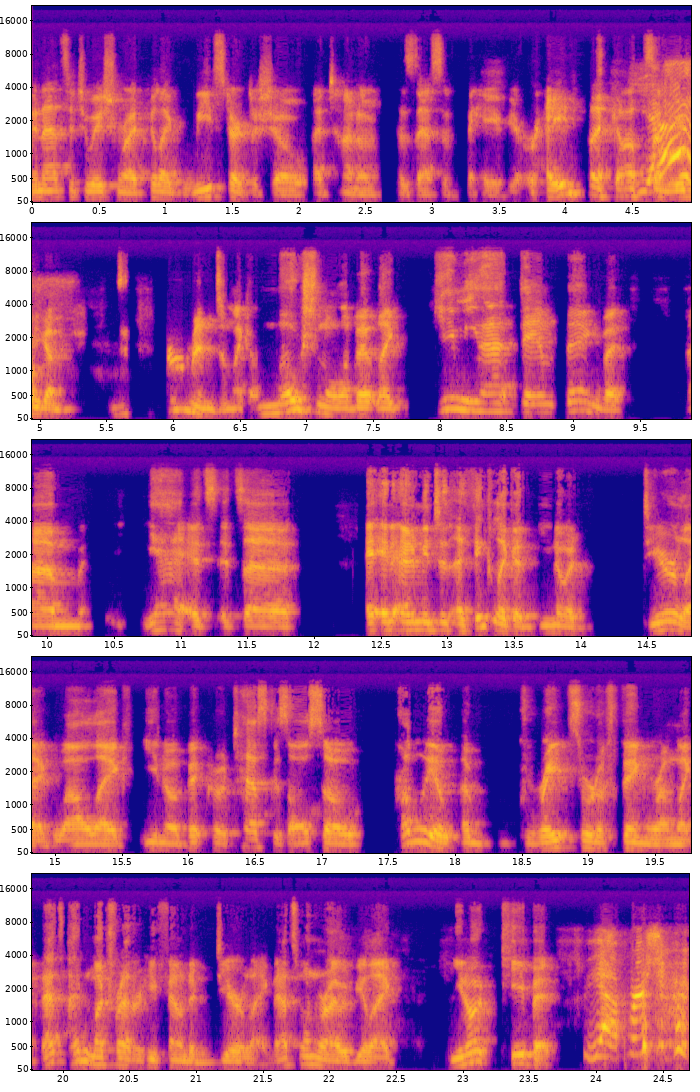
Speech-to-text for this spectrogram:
in that situation where i feel like we start to show a ton of possessive behavior right? Like all of a sudden we become determined and like emotional about like give me that damn thing but um yeah, it's it's a and, and I mean, I think like a you know a deer leg, while like you know a bit grotesque, is also probably a, a great sort of thing where I'm like, that's I'd much rather he found a deer leg. That's one where I would be like, you know what, keep it. Yeah, for sure.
